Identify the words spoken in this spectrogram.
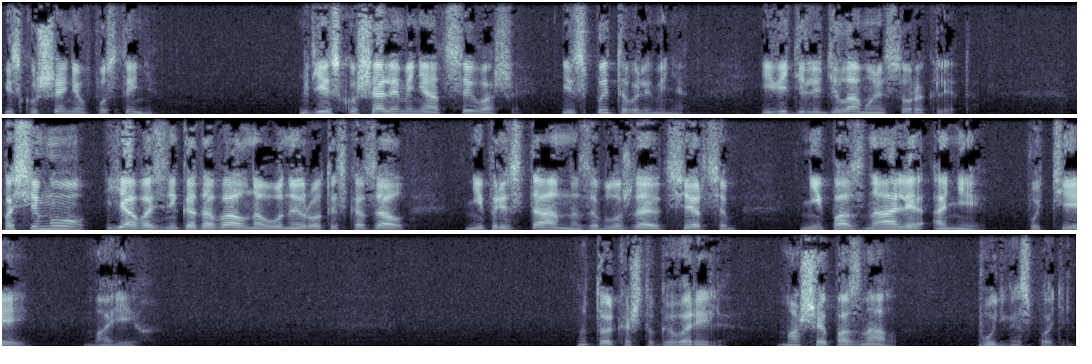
искушения в пустыне, где искушали меня отцы ваши, испытывали меня – и видели дела мои сорок лет. Посему я вознегодовал на он и рот и сказал, непрестанно заблуждают сердцем, не познали они путей моих. Мы только что говорили, Маше познал путь Господень.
